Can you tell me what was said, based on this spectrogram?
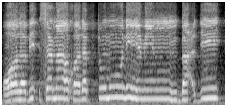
قال بئس ما خلفتموني من بعدي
